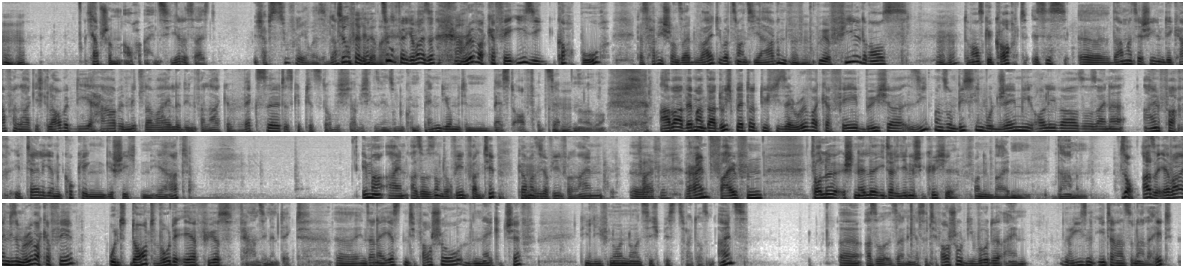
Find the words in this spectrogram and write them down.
Ich habe schon auch eins hier, das heißt, ich habe es zufälligerweise da. Zufälligerweise. Ne? Zufälligerweise. River Café Easy Kochbuch. Das habe ich schon seit weit über 20 Jahren. Früher viel draus, draus gekocht. Es ist äh, damals erschienen im DK-Verlag. Ich glaube, die haben mittlerweile den Verlag gewechselt. Es gibt jetzt, glaube ich, habe ich gesehen, so ein Kompendium mit den Best-of-Rezepten oder so. Aber wenn man da durchblättert durch diese River Café Bücher, sieht man so ein bisschen, wo Jamie Oliver so seine einfach Italian Cooking Geschichten her hat. Immer ein, also auf jeden Fall ein Tipp, kann man sich auf jeden Fall rein äh, Pfeifen. reinpfeifen. Tolle, schnelle italienische Küche von den beiden Damen. So, also er war in diesem River Café und dort wurde er fürs Fernsehen entdeckt. Äh, in seiner ersten TV-Show The Naked Chef, die lief 99 bis 2001 äh, also seine erste TV-Show, die wurde ein riesen internationaler Hit.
